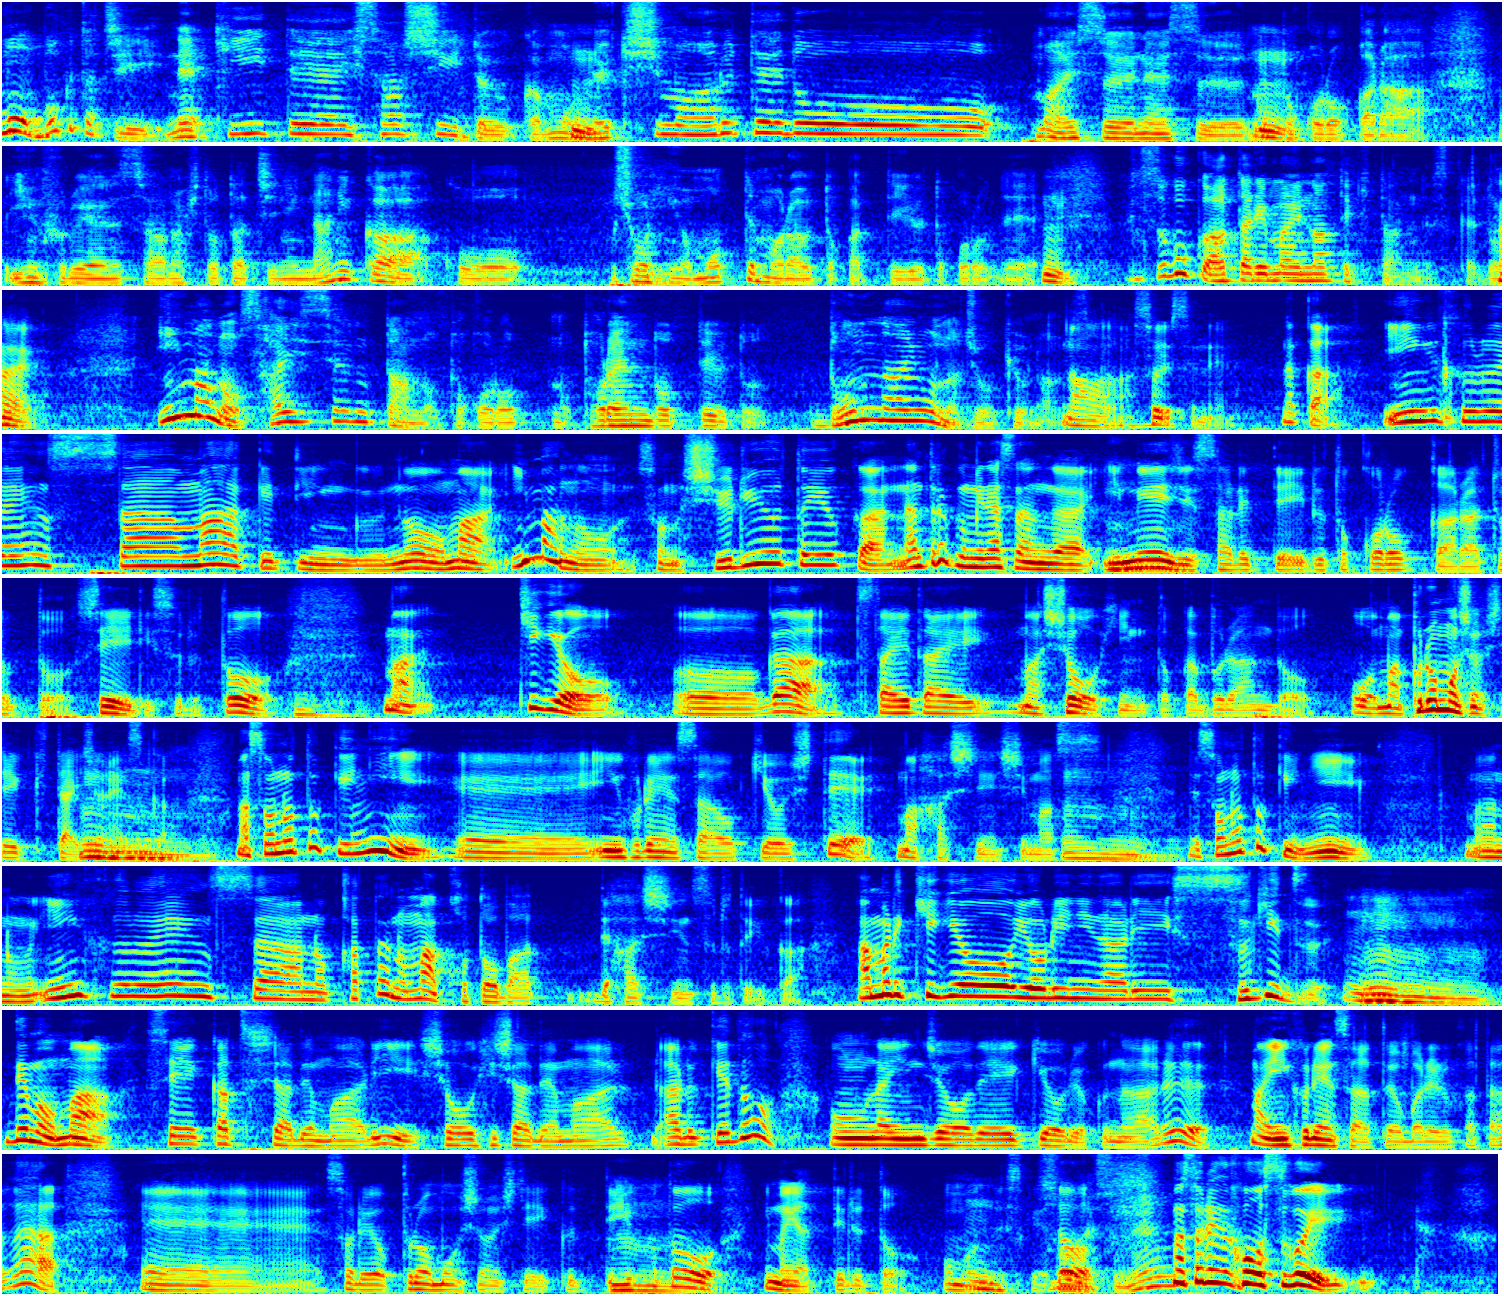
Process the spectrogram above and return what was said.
もう僕たちね聞いて久しいというかもう歴史もある程度、まあ、SNS のところからインフルエンサーの人たちに何かこう商品を持ってもらうとかっていうところで、うん。すごく当たり前になってきたんですけど、はい。今の最先端のところのトレンドっていうとどんなような状況なんですあか？あそうですね。なんかインフルエンサーマーケティングの、まあ、今のその主流というかなんとなく皆さんがイメージされているところからちょっと整理すると、まあ、企業おが伝えたい、まあ、商品とかブランドを、まあ、プロモーションしていきたいじゃないですか、うんまあ、その時に、えーインフルエンサーを起用して、まあ、発信します、うんでその時にまああのインフルエンサーの方のまあ言葉で発信するというかあまり企業寄りになりすぎず、うん。うんでもまあ生活者でもあり消費者でもあるけどオンライン上で影響力のある、まあ、インフルエンサーと呼ばれる方が、えーそれをプロモーションしていくっていうことを今やってると思うんですけど、そまあ、それがこうすごい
